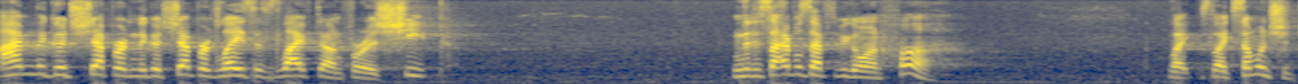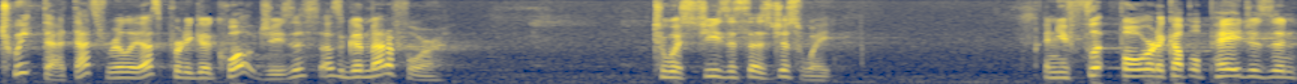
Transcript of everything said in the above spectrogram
I'm the good shepherd, and the good shepherd lays his life down for his sheep. And the disciples have to be going, huh? Like, like someone should tweet that. That's really, that's a pretty good quote, Jesus. That's a good metaphor. To which Jesus says, just wait. And you flip forward a couple pages in,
